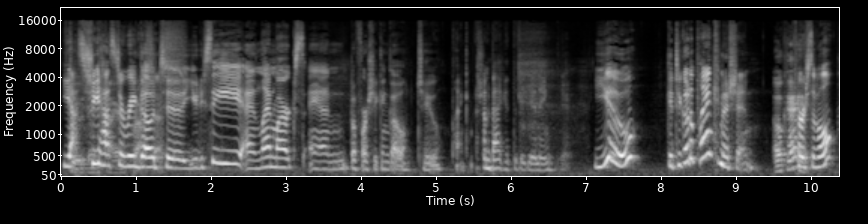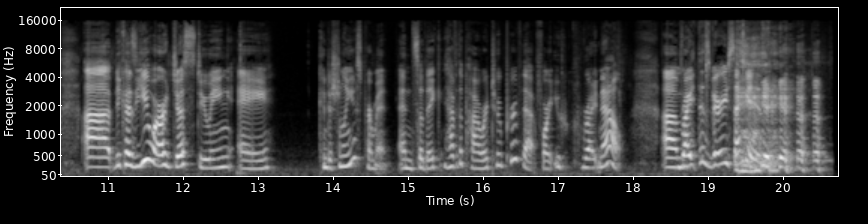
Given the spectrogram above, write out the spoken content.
Yes, do she has to re-go process. to UDC and landmarks, and before she can go to plan commission. I'm back at the beginning. you get to go to plan commission. Okay. Percival, uh, because you are just doing a conditional use permit, and so they have the power to approve that for you right now. right this very second.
